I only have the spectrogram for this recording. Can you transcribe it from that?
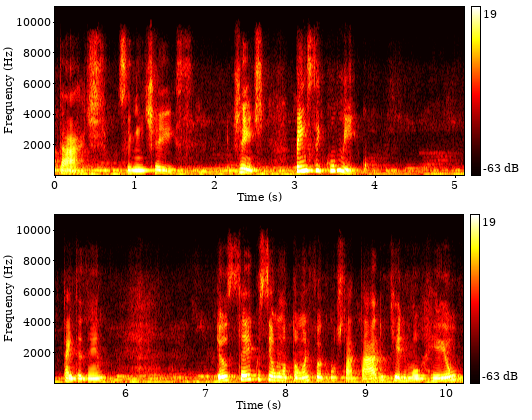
tarde. O seguinte é esse. Gente, pensem comigo. Tá entendendo? Eu sei que o seu Antônio foi constatado que ele morreu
